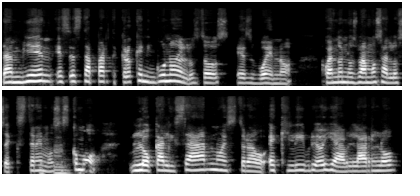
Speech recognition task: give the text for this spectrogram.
también es esta parte, creo que ninguno de los dos es bueno cuando nos vamos a los extremos. Es como localizar nuestro equilibrio y hablarlo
